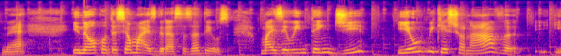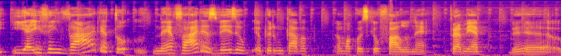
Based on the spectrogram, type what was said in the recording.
né? E não aconteceu mais, graças a Deus. Mas eu entendi e eu me questionava, e, e aí vem várias, né, várias vezes eu, eu, perguntava, é uma coisa que eu falo, né, pra minha, é,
